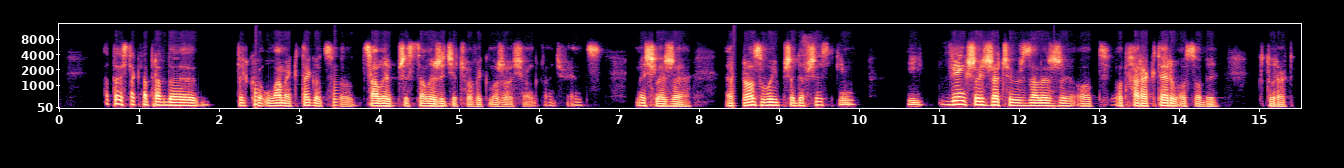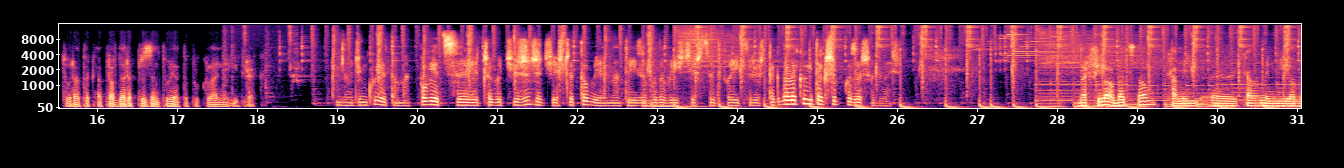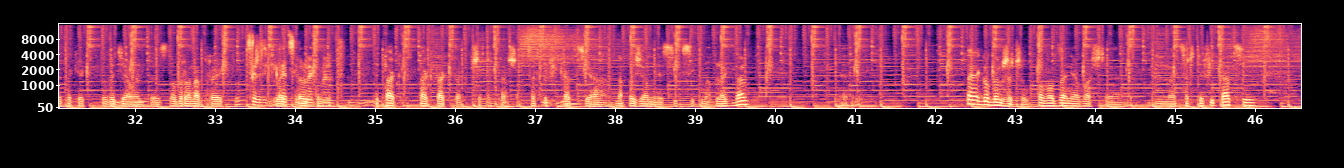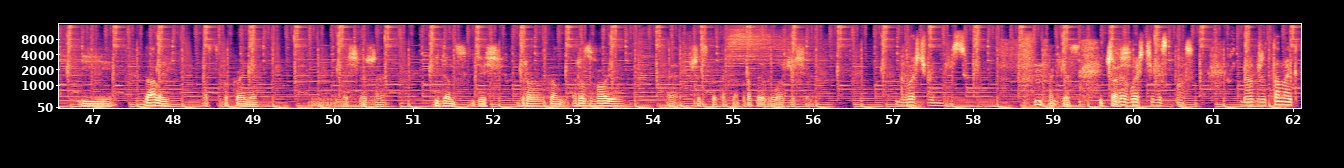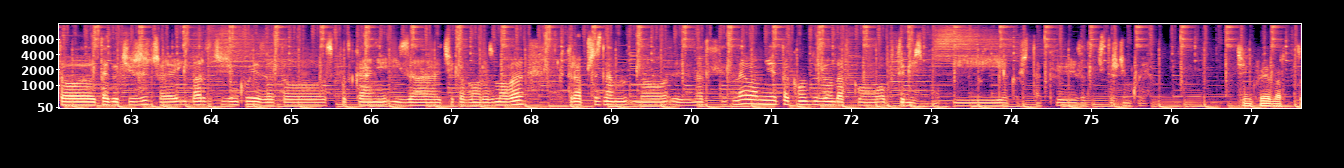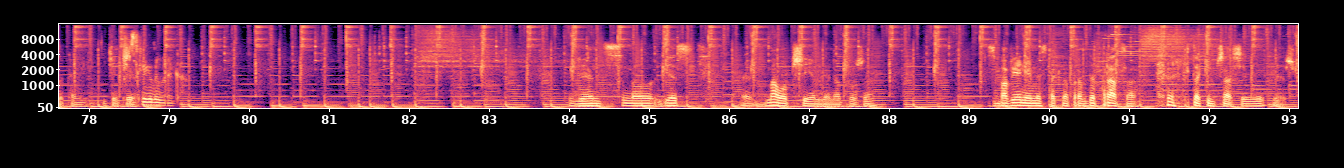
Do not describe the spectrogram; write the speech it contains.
a to jest tak naprawdę tylko ułamek tego, co całe, przez całe życie człowiek może osiągnąć. Więc myślę, że rozwój przede wszystkim i większość rzeczy już zależy od, od charakteru osoby, która, która tak naprawdę reprezentuje to pokolenie Y. No dziękuję Tomek. Powiedz, y, czego Ci życzyć jeszcze Tobie na tej zawodowej ścieżce Twojej, której już tak daleko i tak szybko zaszedłeś. Na chwilę obecną kamień, y, kamień milowy, tak jak powiedziałem, to jest obrona projektu. Certyfikacja Black Belt. Black Belt. Tak, tak, tak, tak, przepraszam. Certyfikacja na poziomie Six Sigma Black Belt tego bym życzył. Powodzenia właśnie na certyfikacji i dalej na spokojnie. Myślę, że idąc gdzieś drogą rozwoju, e, wszystko tak naprawdę ułoży się w właściwym miejscu. Tak jest. I we właściwy sposób. Dobrze, Tomek, to tego Ci życzę i bardzo Ci dziękuję za to spotkanie i za ciekawą rozmowę która przyznam, no, natchnęła mnie taką dużą dawką optymizmu i jakoś tak y, za to Ci też dziękuję. Dziękuję bardzo, Kamil. Dziękuję. Wszystkiego dobrego. Więc no, jest e, mało przyjemnie na dworze. Zbawieniem jest tak naprawdę praca w takim czasie, bo wiesz,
